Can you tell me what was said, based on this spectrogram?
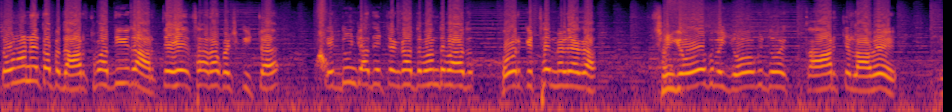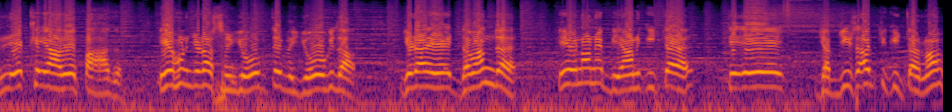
ਤਾਂ ਉਹਨਾਂ ਨੇ ਤਾਂ ਪਦਾਰਥਵਾਦੀ ਆਧਾਰ ਤੇ ਇਹ ਸਾਰਾ ਕੁਝ ਕੀਤਾ। ਇਦੋਂ ਜ਼ਿਆਦਾ ਚੰਗਾ ਦਵੰਦਵਾਦ ਹੋਰ ਕਿੱਥੇ ਮਿਲੇਗਾ? ਸੰਯੋਗ ਵਿਯੋਗ ਜੋ ਇੱਕ ਕਾਰ ਚਲਾਵੇ, ਲੇਖੇ ਆਵੇ ਭਾਗ। ਇਹ ਹੁਣ ਜਿਹੜਾ ਸੰਯੋਗ ਤੇ ਵਿਯੋਗ ਦਾ ਜਿਹੜਾ ਇਹ ਦਵੰਦ ਹੈ, ਇਹ ਉਹਨਾਂ ਨੇ ਬਿਆਨ ਕੀਤਾ ਹੈ ਤੇ ਇਹ ਜਪਜੀ ਸਾਹਿਬ ਚ ਕੀਤਾ ਨਾ।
